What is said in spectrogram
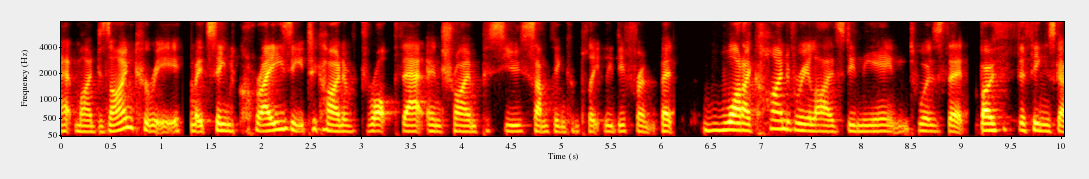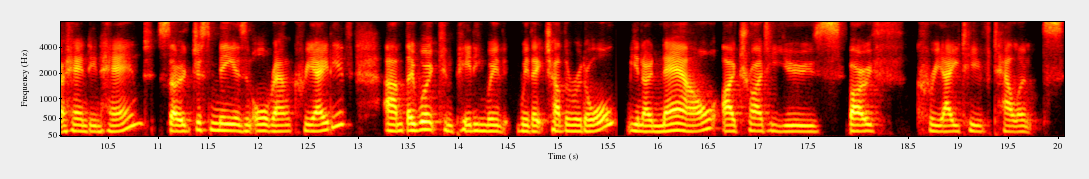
at my design career, it seemed crazy to kind of drop that and try and pursue something completely different. But what I kind of realized in the end was that both the things go hand in hand. So just me as an all-round creative, um, they weren't competing with with each other at all. You know, now I try to use both creative talents.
